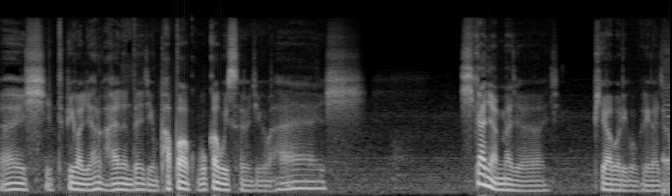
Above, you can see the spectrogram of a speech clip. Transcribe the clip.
아이씨 두피 관리 하러 가야 하는데 지금 바빠갖고 못 가고 있어요 지금 아이씨 시간이 안 맞아 비와버리고 그래가지고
